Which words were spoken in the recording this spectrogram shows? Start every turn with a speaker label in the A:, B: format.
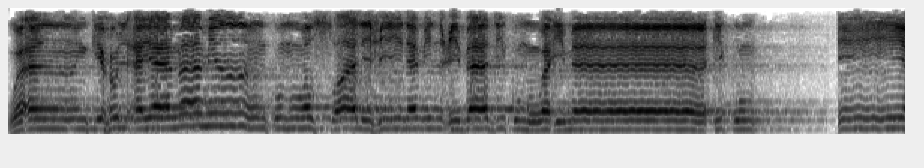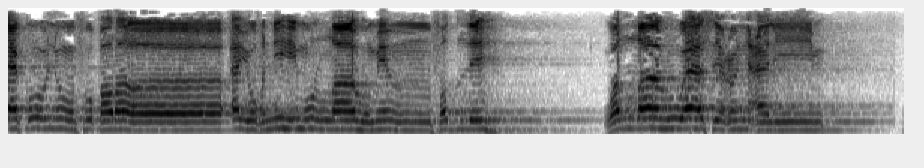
A: وانكحوا الايام منكم والصالحين من عبادكم وامائكم ان يكونوا فقراء يغنهم الله من فضله والله واسع عليم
